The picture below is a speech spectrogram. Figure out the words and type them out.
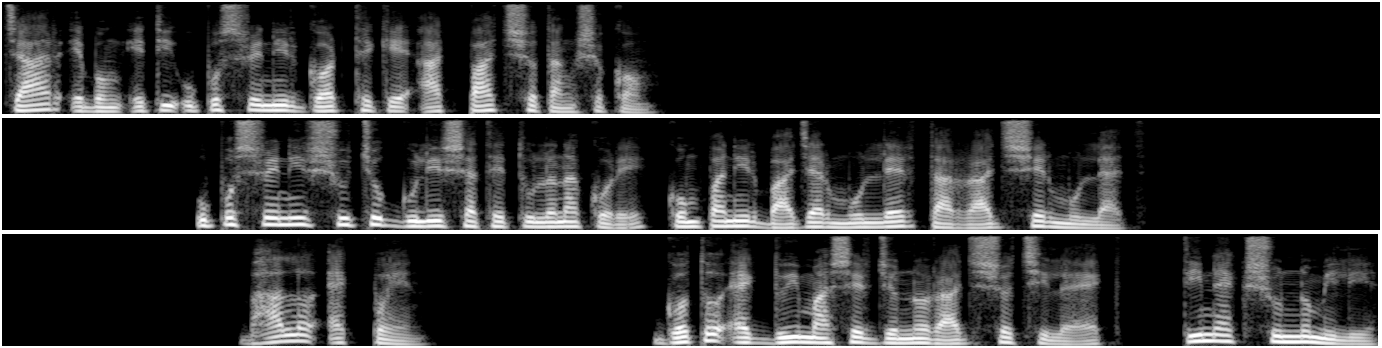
চার এবং এটি উপশ্রেণীর গড় থেকে আট, পাঁচ শতাংশ কম। উপশ্রেণীর সূচকগুলির সাথে তুলনা করে কোম্পানির বাজার মূল্যের তার রাজস্বের মূল্যাজ ভালো এক পয়েন্ট। গত এক দুই মাসের জন্য রাজস্ব ছিল এক, তিন এক শূন্য মিলিয়ে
